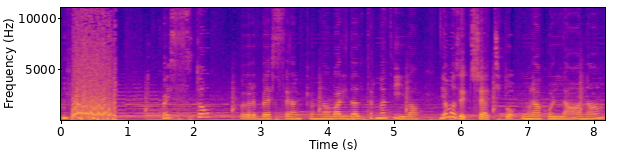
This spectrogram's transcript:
Questo potrebbe essere anche una valida alternativa. Vediamo se c'è tipo una collana.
